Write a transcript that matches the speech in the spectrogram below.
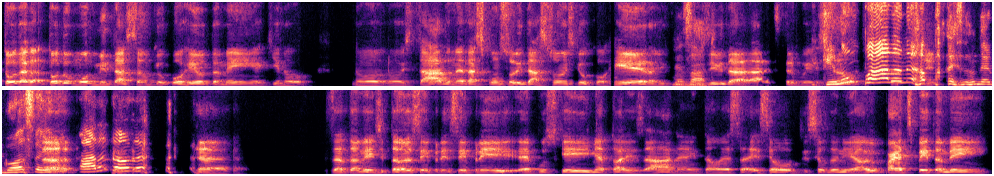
Toda, toda a movimentação que ocorreu também aqui no, no, no, Estado, né? Das consolidações que ocorreram, inclusive Exato. da área de distribuição. Que não para, né, rapaz? O negócio aí não para, não, né? É. Exatamente. Então eu sempre sempre é, busquei me atualizar, né? Então essa esse é o esse é o Daniel. Eu participei também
